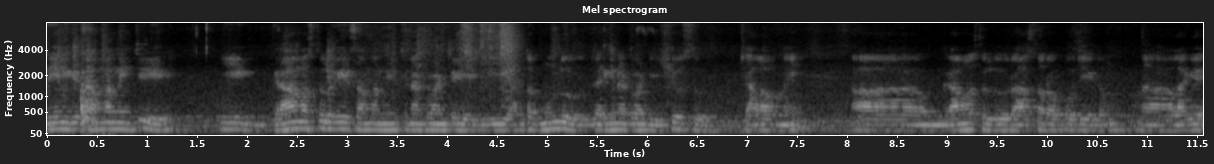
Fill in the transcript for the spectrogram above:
దీనికి సంబంధించి ఈ గ్రామస్తులకి సంబంధించినటువంటి ఈ అంతకుముందు జరిగినటువంటి ఇష్యూస్ చాలా ఉన్నాయి. గ్రామస్తులు రాస్తారోకో చేయడం అలాగే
